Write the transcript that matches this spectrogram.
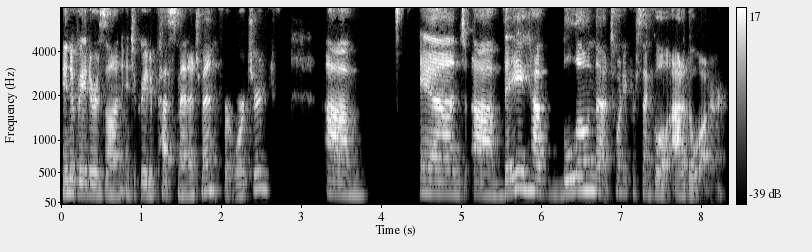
innovators on integrated pest management for orchards, um, and um, they have blown that twenty percent goal out of the water.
